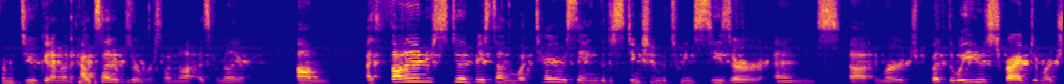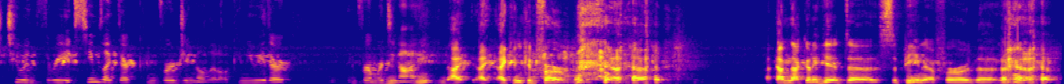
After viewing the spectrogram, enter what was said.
from Duke, and I'm an outside observer, so I'm not as familiar. Um, I thought I understood, based on what Terry was saying, the distinction between CSER and uh, Emerge. But the way you described Emerge 2 and 3, it seems like they're converging a little. Can you either confirm or deny? I can confirm. I'm not going to get a subpoena for the.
